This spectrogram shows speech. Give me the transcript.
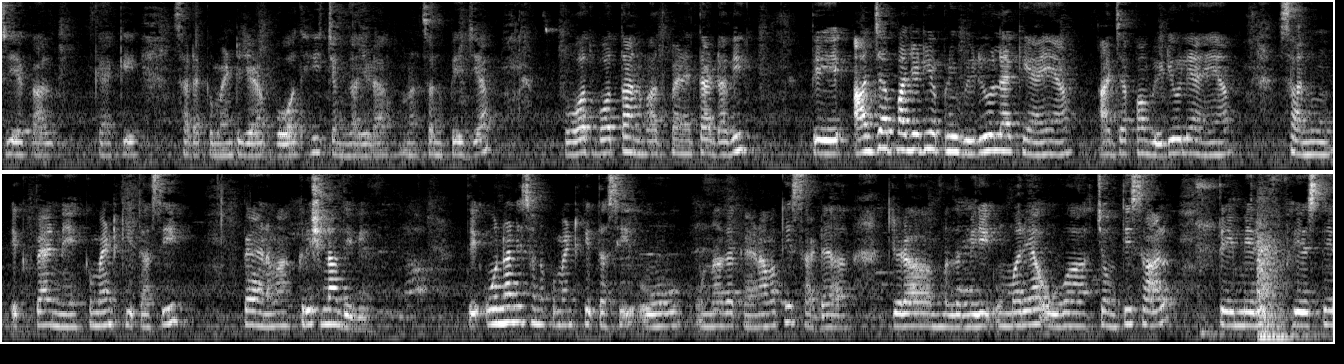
ਸ੍ਰੀ ਅਕਾਲ ਕਹਿ ਕੇ ਸਾਡਾ ਕਮੈਂਟ ਜਿਹੜਾ ਬਹੁਤ ਹੀ ਚੰਗਾ ਜਿਹੜਾ ਉਹਨਾਂ ਸਾਨੂੰ ਭੇਜਿਆ। ਬਹੁਤ ਬਹੁਤ ਧੰਨਵਾਦ ਭੈਣੇ ਤੁਹਾਡਾ ਵੀ। ਤੇ ਅੱਜ ਆਪਾਂ ਜਿਹੜੀ ਆਪਣੀ ਵੀਡੀਓ ਲੈ ਕੇ ਆਏ ਆ ਅੱਜ ਆਪਾਂ ਵੀਡੀਓ ਲਿਆਏ ਆ ਸਾਨੂੰ ਇੱਕ ਭੈਣ ਨੇ ਕਮੈਂਟ ਕੀਤਾ ਸੀ, ਭੈਣ ਵਾ ਕ੍ਰਿਸ਼ਨਾ ਦੇਵੀ। ਤੇ ਉਹਨਾਂ ਨੇ ਸਾਨੂੰ ਕਮੈਂਟ ਕੀਤਾ ਸੀ, ਉਹ ਉਹਨਾਂ ਦਾ ਕਹਿਣਾ ਵਾ ਕਿ ਸਾਡਾ ਜਿਹੜਾ ਮਤਲਬ ਮੇਰੀ ਉਮਰ ਆ, ਉਹ ਆ 34 ਸਾਲ ਤੇ ਮੇਰੇ ਫੇਸ ਤੇ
